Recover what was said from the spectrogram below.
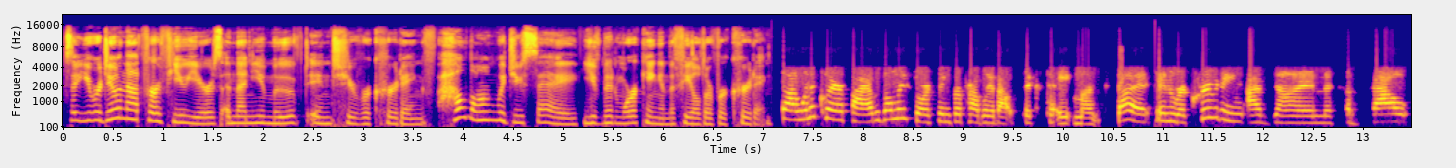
So, you were doing that for a few years and then you moved into recruiting. How long would you say you've been been working in the field of recruiting? So I want to clarify, I was only sourcing for probably about six to eight months, but in recruiting, I've done about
